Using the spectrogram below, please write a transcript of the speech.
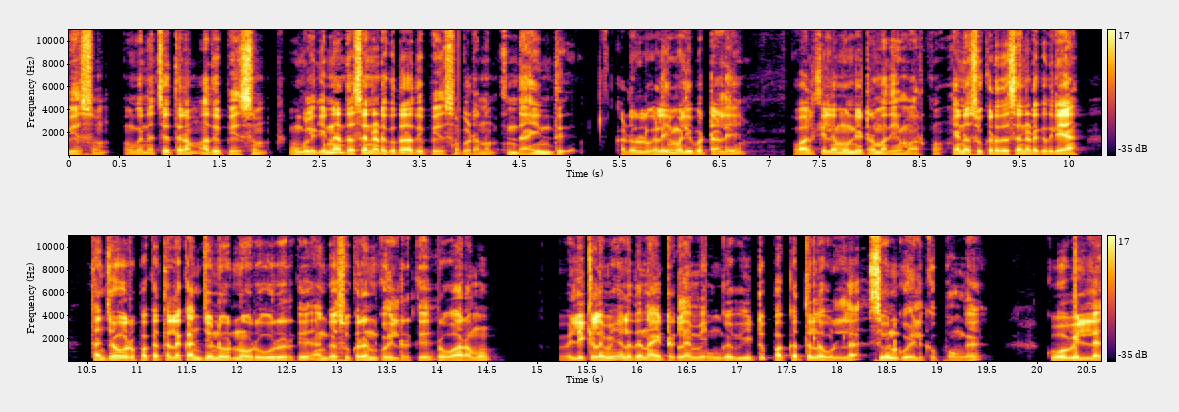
பேசும். உங்கள் நட்சத்திரம் அது பேசும். உங்களுக்கு என்ன தசை நடக்குதோ அது பேசும். விடணும் இந்த ஐந்து கடவுள்களையும் வழிபட்டாலே வாழ்க்கையில் முன்னேற்றம் அதிகமாக இருக்கும். ஏன்னா சுக்கர தசை நடக்குது இல்லையா? தஞ்சாவூர் பக்கத்தில் கஞ்சனூர்னு ஒரு ஊர் இருக்குது அங்கே சுக்கரன் கோயில் இருக்குது ஒரு வாரமும் வெள்ளிக்கிழமை அல்லது ஞாயிற்றுக்கிழமை உங்கள் வீட்டு பக்கத்தில் உள்ள சிவன் கோயிலுக்கு போங்க. கோவிலில்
